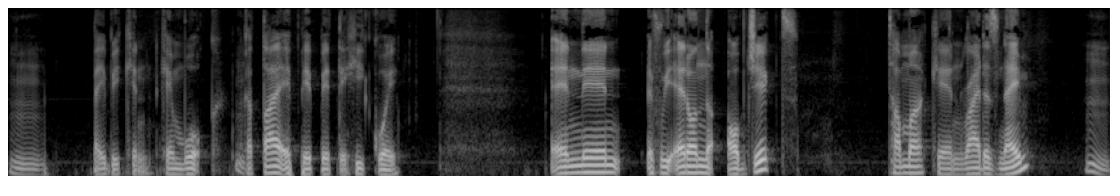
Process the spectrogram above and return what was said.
Hmm. Baby can, can walk. Hmm. Ka taia e pepe te hikoi. And then if we add on the object, Tama can write his name. Hmm.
